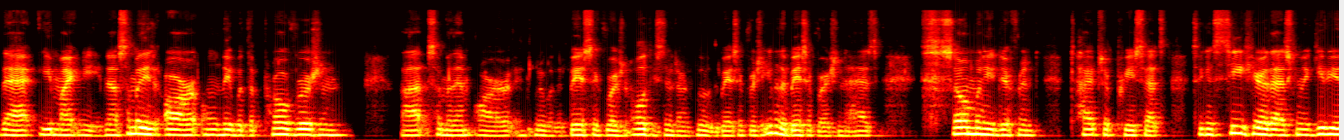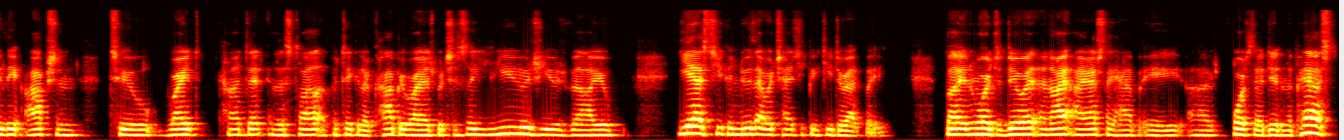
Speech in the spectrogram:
that you might need. Now, some of these are only with the pro version. Uh, some of them are included with the basic version. All these things are included with the basic version. Even the basic version has so many different types of presets. So you can see here that it's going to give you the option to write content in the style of particular copywriters, which is a huge, huge value yes, you can do that with ChatGPT directly. But in order to do it, and I, I actually have a, a course that I did in the past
